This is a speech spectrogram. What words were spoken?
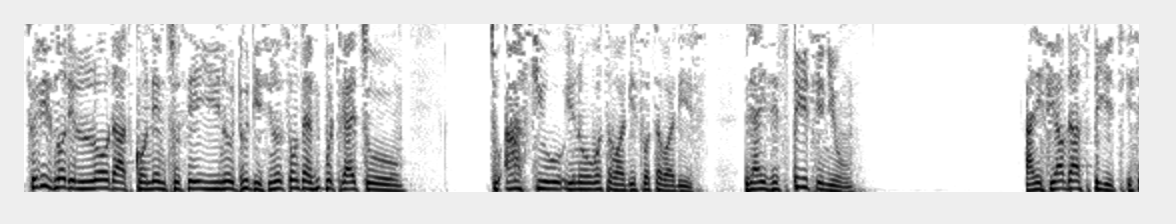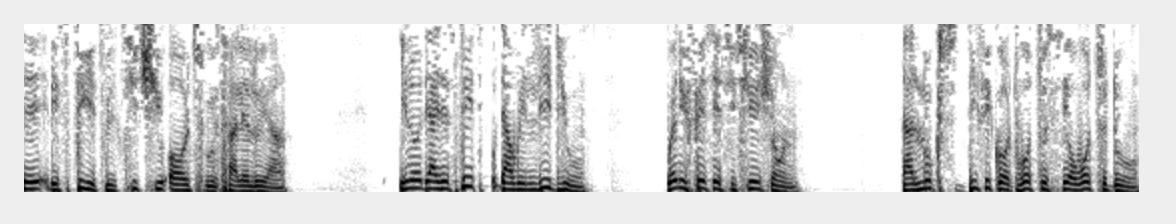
So this is not the law that condemns to say, you know, do this. You know, sometimes people try to to ask you, you know, what about this, what about this? There is a spirit in you. And if you have that spirit, he said the spirit will teach you all truth. Hallelujah. You know, there is a spirit that will lead you when you face a situation that looks difficult what to say or what to do.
